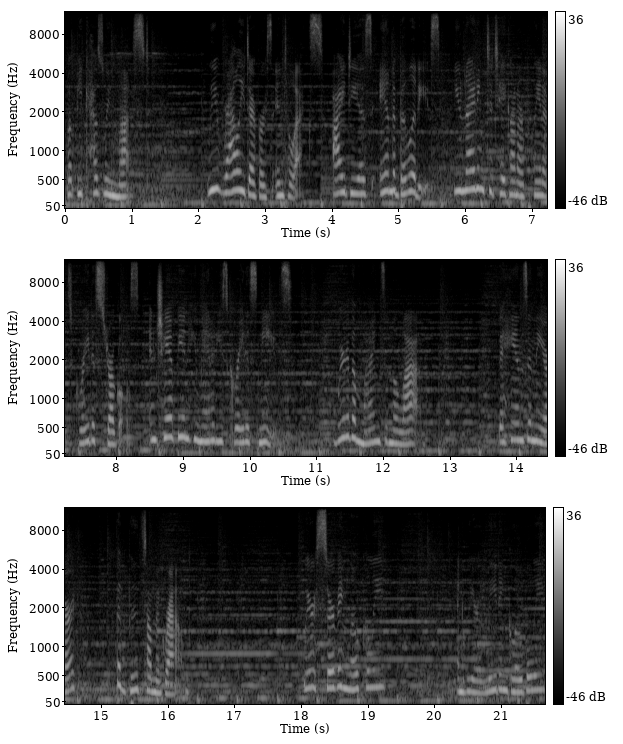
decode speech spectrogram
but because we must. We rally diverse intellects, ideas, and abilities, uniting to take on our planet's greatest struggles and champion humanity's greatest needs. We're the minds in the lab, the hands in the earth, the boots on the ground. We are serving locally and we are leading globally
